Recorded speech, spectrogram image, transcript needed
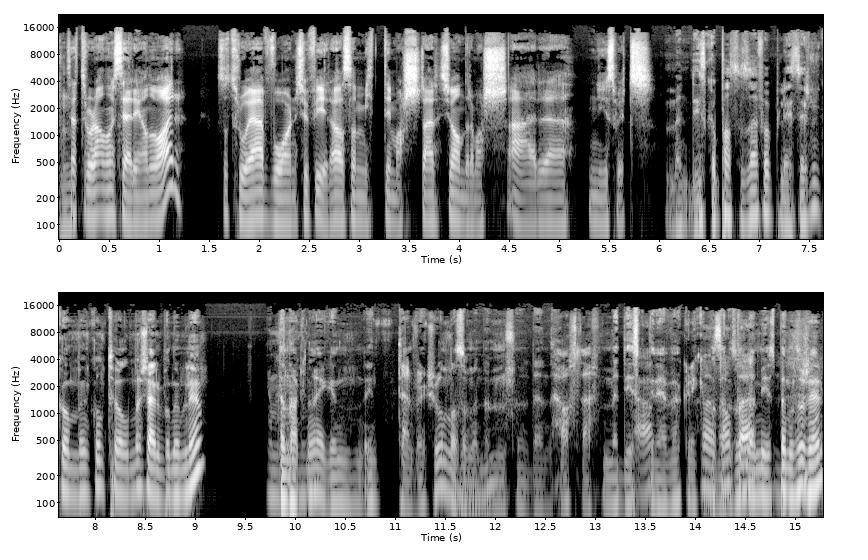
Så jeg tror det er annonsering i januar. Så tror jeg våren 24, altså midt i mars der, 22. mars, er eh, ny Switch. Men de skal passe seg, for PlayStation kommer med en kontroll med skjerm på, nemlig. Den har ikke noen egen internfunksjon, altså, men den, den har med diskdrevet. Klikker Ja, på den, så det det. er mye spennende som skjer.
